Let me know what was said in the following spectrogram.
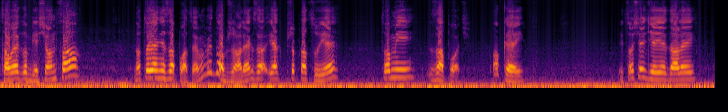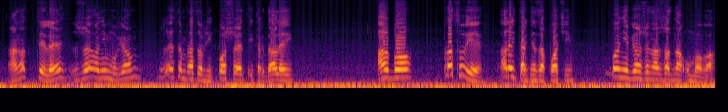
całego miesiąca, no to ja nie zapłacę. Ja mówię, dobrze, ale jak, jak przepracuje, to mi zapłać. Ok. I co się dzieje dalej? A no tyle, że oni mówią, że ten pracownik poszedł i tak dalej. Albo pracuje, ale i tak nie zapłaci, bo nie wiąże nas żadna umowa.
